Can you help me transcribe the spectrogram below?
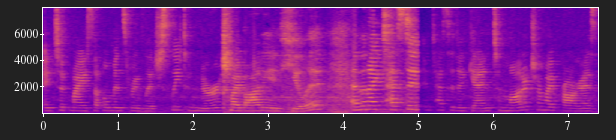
and took my supplements religiously to nourish my body and heal it. And then I tested tested again to monitor my progress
